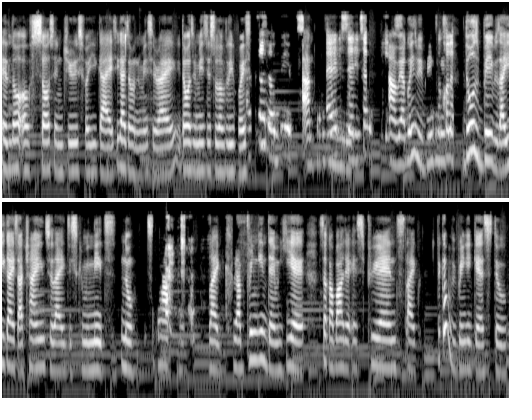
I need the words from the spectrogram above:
a lot of sauce and juice for you guys. You guys don't want to miss it, right? You don't want to miss this lovely voice. I tell your babes. I'm I already said it. Tell and we are going to be bringing those babes that you guys are trying to like discriminate. No, it's not like we are bringing them here to talk about their experience. Like they could be bringing guests too.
